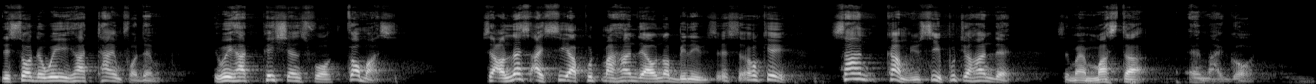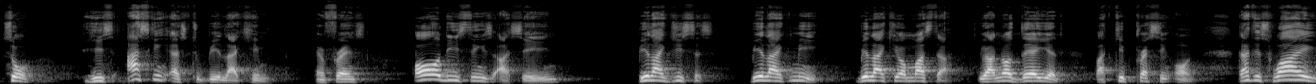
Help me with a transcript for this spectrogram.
They saw the way he had time for them, the way he had patience for Thomas. Say, unless I see I put my hand there, I will not believe. Say, say okay, son, come. You see, put your hand there. Say, my master and my God. So he's asking us to be like him. And friends, all these things are saying be like Jesus. Be like me. Be like your master. You are not there yet, but keep pressing on. That is why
